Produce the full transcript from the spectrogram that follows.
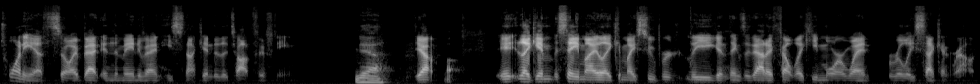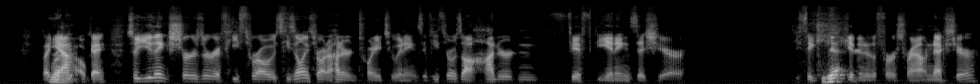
twentieth. So I bet in the main event he snuck into the top fifteen. Yeah. Yeah. Uh, it, like in say my like in my super league and things like that, I felt like he more went early second round. But right. yeah, okay. So you think Scherzer, if he throws, he's only thrown 122 innings. If he throws 150 innings this year, do you think he yeah. can get into the first round next year?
